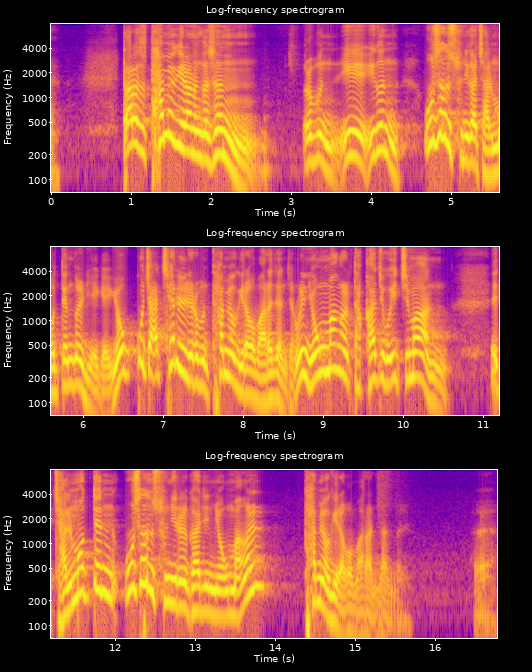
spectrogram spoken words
예. 따라서 탐욕이라는 것은 여러분 이건 우선순위가 잘못된 걸 얘기해요. 욕구 자체를 여러분 탐욕이라고 말하지 않잖아요. 우리는 욕망을 다 가지고 있지만 잘못된 우선순위를 가진 욕망을 탐욕이라고 말한다는 말이에요. 예.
